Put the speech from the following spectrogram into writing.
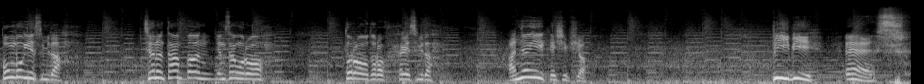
봉봉이었습니다. 저는 다음번 영상으로 돌아오도록 하겠습니다. 안녕히 계십시오. BBS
